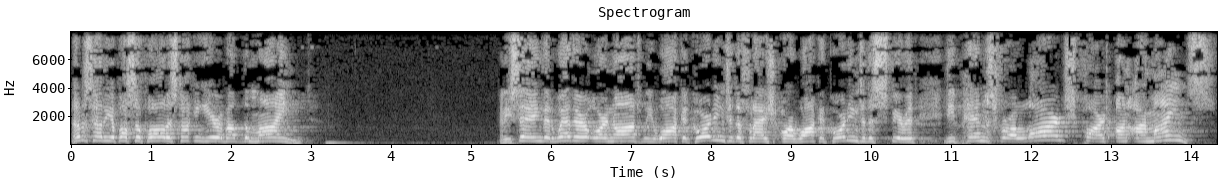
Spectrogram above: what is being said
Notice how the apostle Paul is talking here about the mind. And he's saying that whether or not we walk according to the flesh or walk according to the spirit depends for a large part on our minds.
